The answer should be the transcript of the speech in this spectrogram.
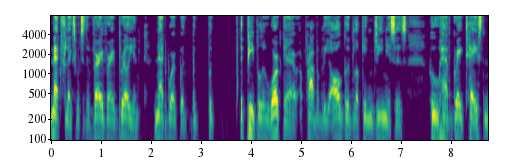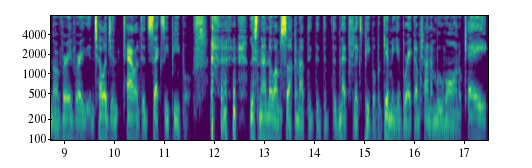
Netflix, which is a very, very brilliant network with, with, with the people who work there are probably all good looking geniuses who have great taste and are very, very intelligent, talented, sexy people. Listen, I know I'm sucking up the, the, the, Netflix people, but give me a break. I'm trying to move on. Okay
